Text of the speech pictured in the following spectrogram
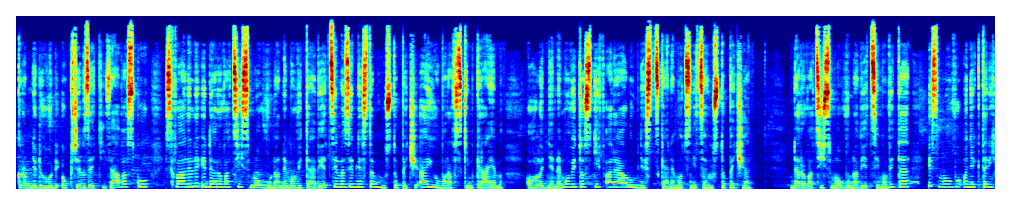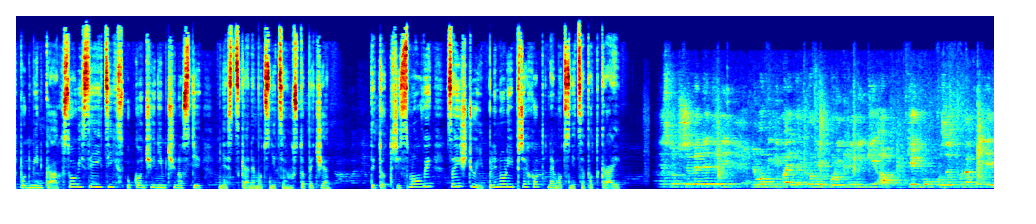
Kromě dohody o převzetí závazků schválili i darovací smlouvu na nemovité věci mezi městem Hustopeči a Jihomoravským krajem ohledně nemovitostí v areálu městské nemocnice Hustopeče darovací smlouvu na věci movité i smlouvu o některých podmínkách souvisejících s ukončením činnosti městské nemocnice Hustopeče. Tyto tři smlouvy zajišťují plynulý přechod nemocnice pod kraj. Město převede tedy nemovitý majetek kromě polikliniky a těch dvou pozemků, na které,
